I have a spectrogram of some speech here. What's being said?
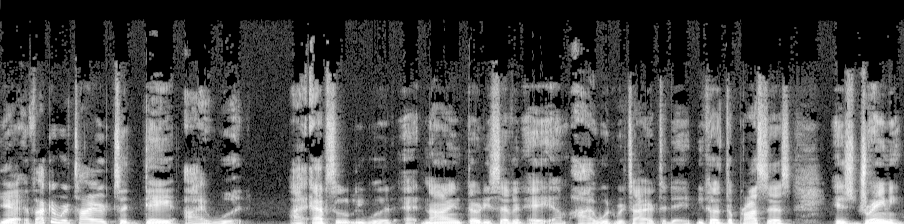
Yeah. If I could retire today, I would. I absolutely would at 9:37 a.m. I would retire today because the process is draining.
